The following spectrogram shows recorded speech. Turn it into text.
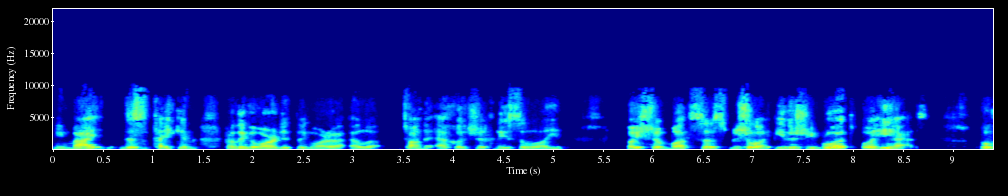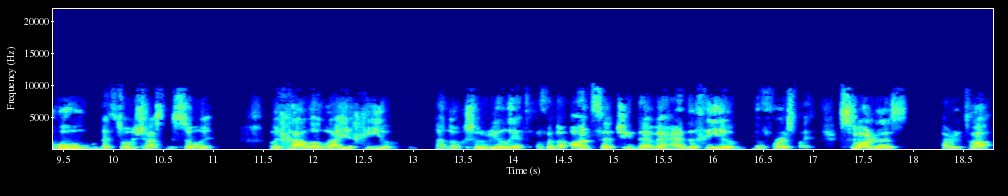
he might, this is taken from the Gemara, the Gemara, Tana Echad Shechnisa Lai, Oisha Matzas either she brought or he has. But who, that's on Shas Nesuin, Oichala Lai Yechiyov, so really, from the onset, she never had the chiyuv in the first place. Svaras haritva.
